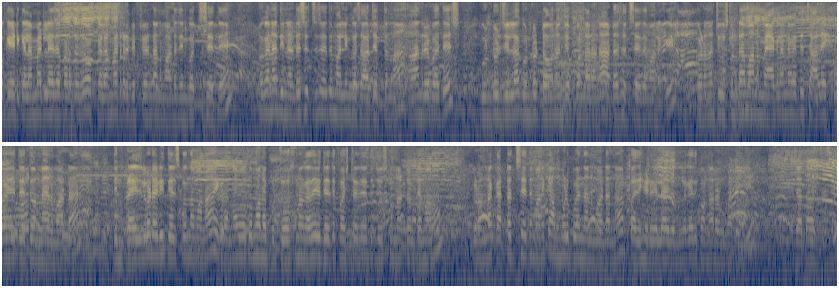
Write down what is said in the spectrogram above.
ఒక ఎయిట్ కిలోమీటర్లు అయితే పడుతుంది. ఒక కిలోమీటర్ డిఫరెంట్ అనమాట దీనికి వచ్చేసి అయితే. ఒకనా దీని అడ్రస్ వచ్చేసి అయితే మళ్ళీ ఇంకోసారి చెప్తున్నా. ఆంధ్రప్రదేశ్ గుంటూరు జిల్లా గుంటూరు టౌన్ అని చెప్పుకున్నారన్న అడ్రస్ వచ్చేది అయితే మనకి. ఇక్కడ చూసుకుంటే మన మేకలు అనేవి అయితే చాలా ఎక్కువ అయితే ఉన్నాయన్నమాట. దీని ప్రైజ్లు కూడా అడిగి తెలుసుకుందాం మనం ఇక్కడ అనేవి అయితే మనం ఇప్పుడు చూస్తున్నాం కదా ఇదైతే ఫస్ట్ అయితే చూసుకున్నట్టుంటే మనం. ఇక్కడ ఉన్న కట్ట వచ్చి అయితే మనకి అమ్ముడిపోయింది అనమాట అన్న. పదిహేడు వేల ఐదు వందలకి అయితే కొన్నారనమాట ఇవి. జత వచ్చేసి.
